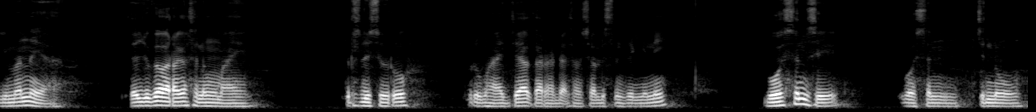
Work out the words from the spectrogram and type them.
gimana ya saya juga orangnya seneng main. Terus disuruh rumah aja karena ada social distancing ini. Bosen sih bosen jenuh.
